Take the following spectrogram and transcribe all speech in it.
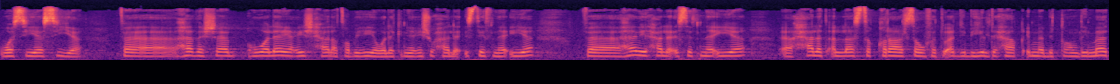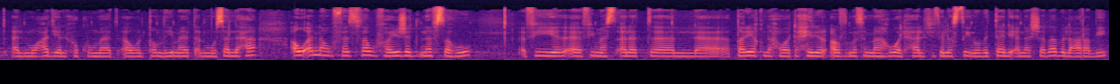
وسياسية. فهذا الشاب هو لا يعيش حالة طبيعية ولكن يعيش حالة استثنائية. فهذه الحالة الاستثنائية حالة اللا استقرار سوف تؤدي به التحاق إما بالتنظيمات المعادية للحكومات أو التنظيمات المسلحة أو أنه سوف يجد نفسه في في مسألة الطريق نحو تحرير الأرض مثل ما هو الحال في فلسطين. وبالتالي أن الشباب العربي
